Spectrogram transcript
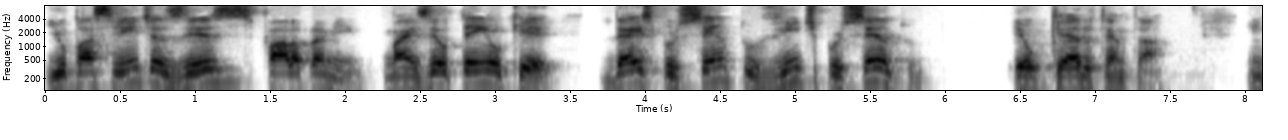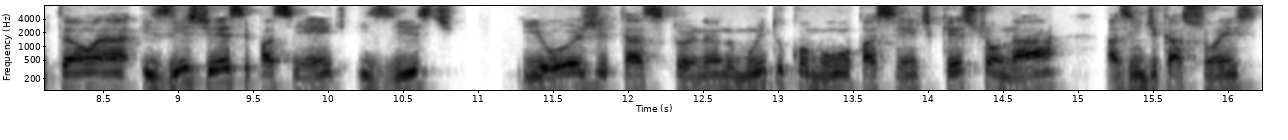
E o paciente às vezes fala para mim, mas eu tenho o quê? 10%, 20%? Eu quero tentar. Então, é, existe esse paciente, existe, e hoje está se tornando muito comum o paciente questionar as indicações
